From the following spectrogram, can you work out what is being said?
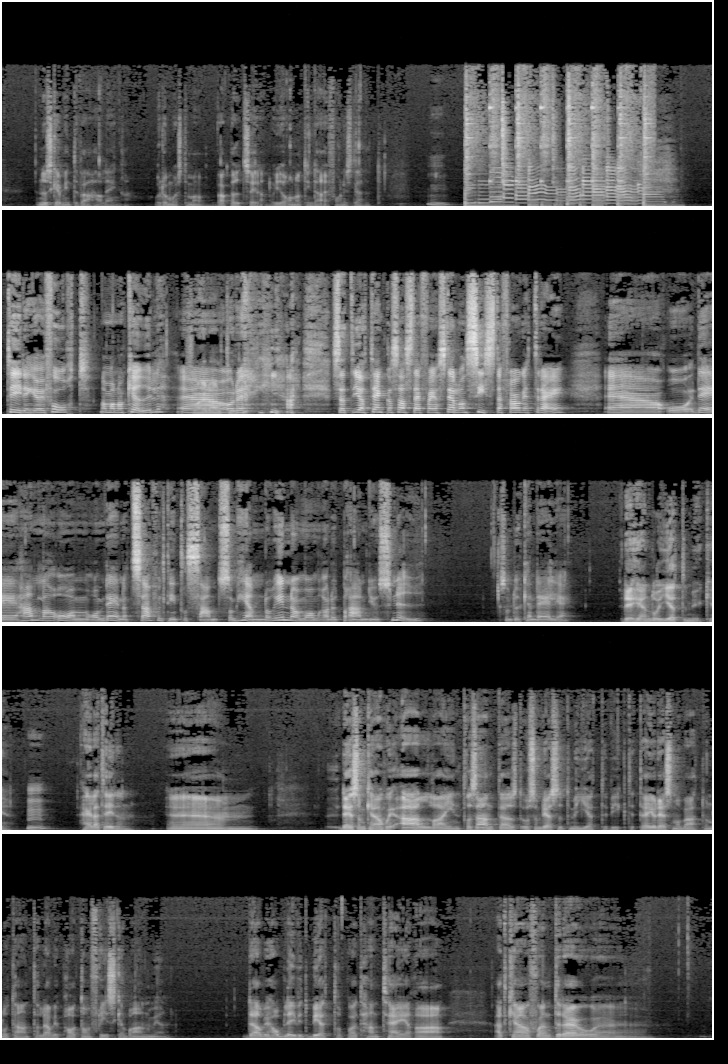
nu ska vi inte vara här längre. Och då måste man vara på utsidan och göra någonting därifrån istället. Mm. Tiden går ju fort när man har kul. Så är det alltid. Och det, ja. Så att jag tänker så här Stefan, jag ställer en sista fråga till dig. Eh, och det handlar om om det är något särskilt intressant som händer inom området brand just nu. Som du kan delge. Det händer jättemycket. Mm. Hela tiden. Eh, det som kanske är allra intressantast och som dessutom är jätteviktigt, det är ju det som har varit under ett antal år. Vi pratar om friska brandmän. Där vi har blivit bättre på att hantera, att kanske inte då eh,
